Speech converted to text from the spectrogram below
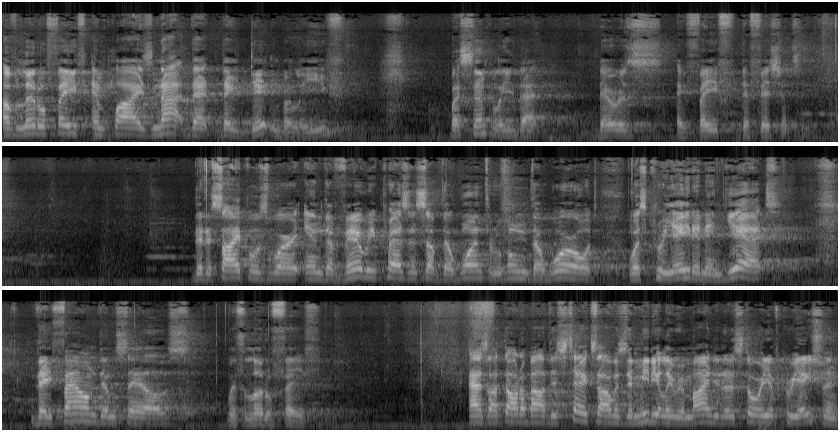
of little faith implies not that they didn't believe, but simply that there is a faith deficiency. The disciples were in the very presence of the one through whom the world was created, and yet they found themselves with little faith. As I thought about this text, I was immediately reminded of the story of creation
